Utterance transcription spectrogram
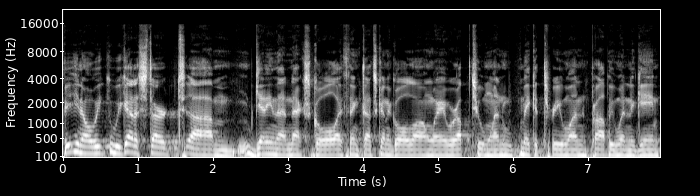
you know, we we got to start um, getting that next goal. I think that's going to go a long way. We're up two one, make it three one, probably win the game.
